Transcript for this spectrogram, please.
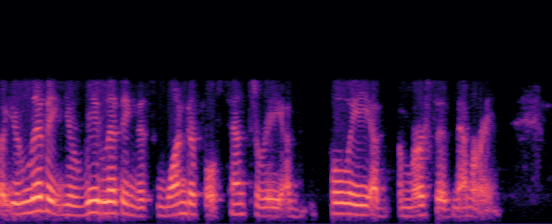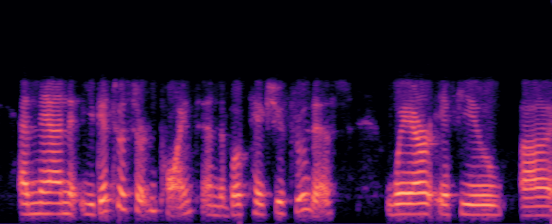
but you're living, you're reliving this wonderful sensory, fully immersive memory. And then you get to a certain point, and the book takes you through this, where if you uh,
